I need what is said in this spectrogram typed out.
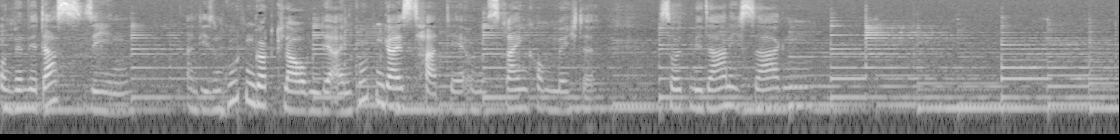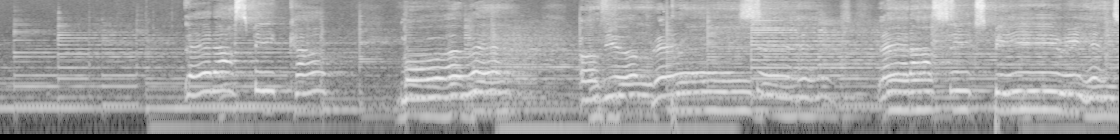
Und wenn wir das sehen, an diesen guten Gott glauben, der einen guten Geist hat, der in uns reinkommen möchte, sollten wir da nicht sagen, Let us become more aware of your presence. Let us experience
